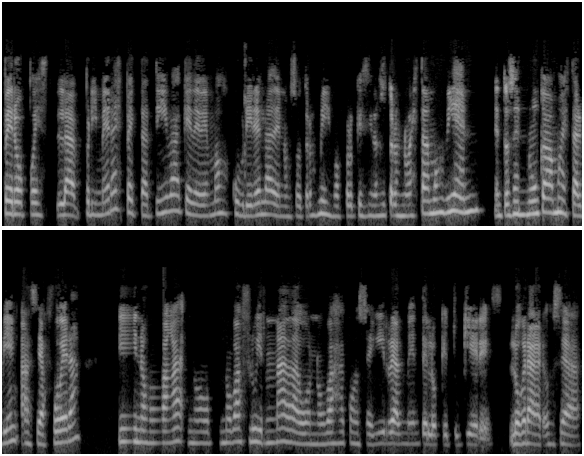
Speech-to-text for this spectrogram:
pero pues la primera expectativa que debemos cubrir es la de nosotros mismos, porque si nosotros no estamos bien, entonces nunca vamos a estar bien hacia afuera y nos van a, no, no va a fluir nada o no vas a conseguir realmente lo que tú quieres lograr. O sea,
